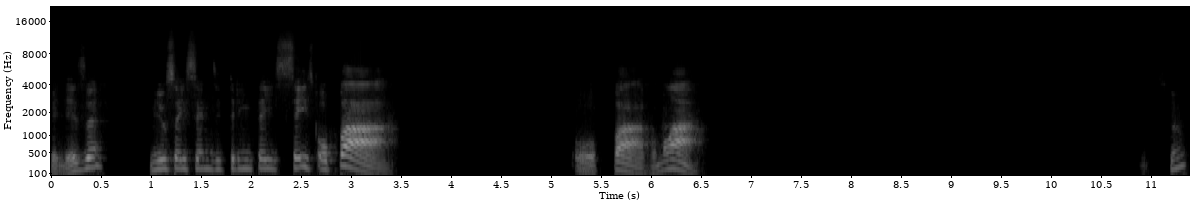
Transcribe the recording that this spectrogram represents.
Beleza. 1636. Opa! Opa, vamos lá. Isso.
